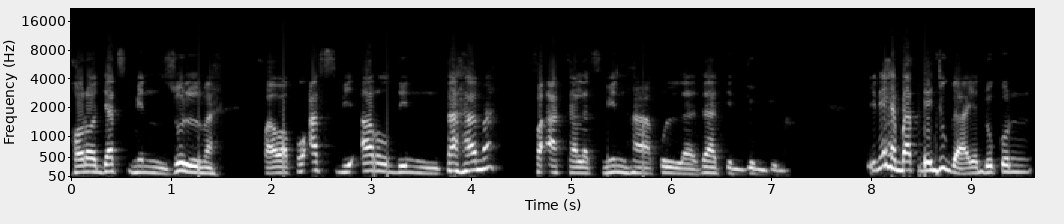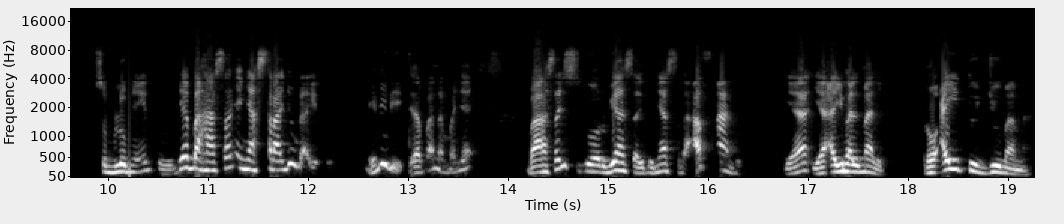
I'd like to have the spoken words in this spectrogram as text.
kharajat min zulmah fawaqa'at bi ardin tahamah fa'akalat minha kulla dhatin jumjumah. Ini hebat dia juga ya dukun sebelumnya itu dia bahasanya nyastra juga gitu. Ini di apa namanya bahasanya luar biasa itu nyastra. Af'al ya ya ayuhal malik ra'aitu jumama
